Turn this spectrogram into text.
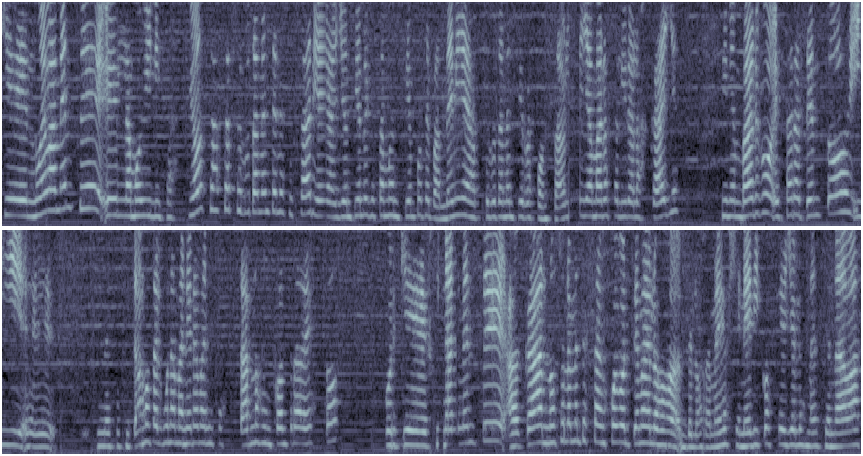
que nuevamente eh, la movilización se hace absolutamente necesaria. Yo entiendo que estamos en tiempos de pandemia, es absolutamente irresponsable llamar a salir a las calles. Sin embargo, estar atentos y eh, necesitamos de alguna manera manifestarnos en contra de esto, porque finalmente acá no solamente está en juego el tema de los remedios genéricos que yo les mencionaba,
